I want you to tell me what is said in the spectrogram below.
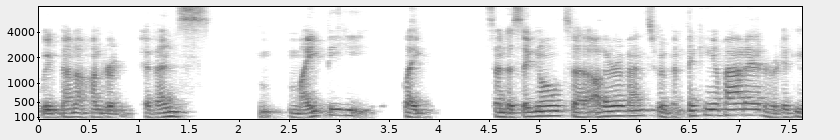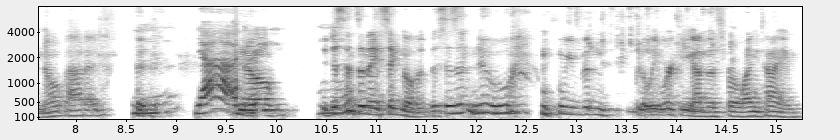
we've done a hundred events might be like send a signal to other events who have been thinking about it or didn't know about it. Mhm. Yeah, You know. It just Mhm. sends a nice signal that this isn't new. We've been really working on this for a long time.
